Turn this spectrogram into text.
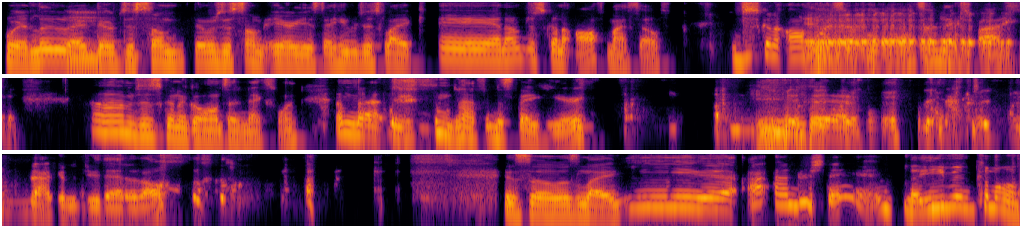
where literally Mm. there was just some there was just some areas that he was just like, and I'm just gonna off myself. I'm just gonna off myself and go on to the next fight. I'm just gonna go on to the next one. I'm not I'm not gonna stay here. Not gonna do that at all. and so it was like, yeah, I understand. Like even come on,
